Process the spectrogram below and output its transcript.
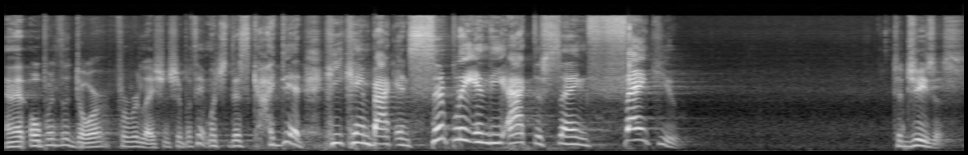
And that opens the door for relationship with Him, which this guy did. He came back and simply in the act of saying thank you to Jesus,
